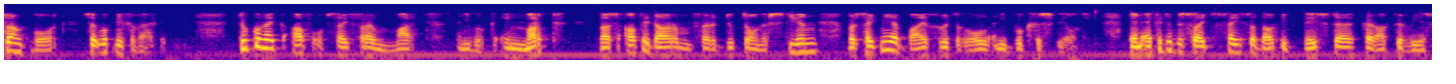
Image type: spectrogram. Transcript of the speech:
klankbord sou ook nie gewerk het nie. Toe kom ek af op sy vrou Mart in die boek en Mart was altyd daar om vir Doek te ondersteun, maar sy het nie 'n baie groot rol in die boek gespeel nie. En ek het besluit sy sal dalk die beste karakter wees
